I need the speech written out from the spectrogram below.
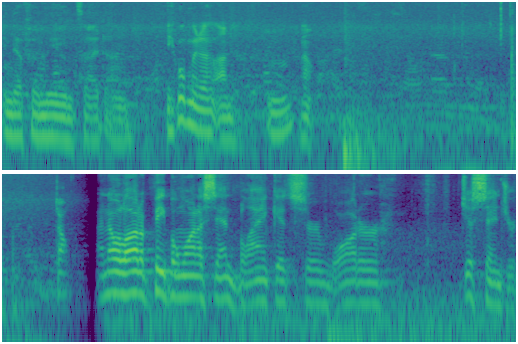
in der Familienzeit an. Ich gucke mir das an. Ja. Ciao. I know a lot of people want to send blankets or water. Just send your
